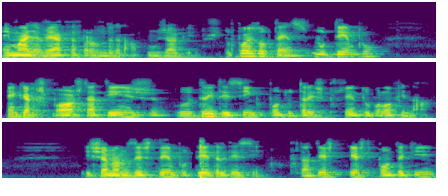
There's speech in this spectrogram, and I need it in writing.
em malha aberta para um degrau, como já vimos. Depois obtém-se o tempo em que a resposta atinge o 35,3% do valor final. E chamamos este tempo T35. Portanto, este, este ponto aqui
